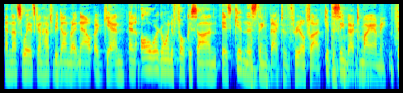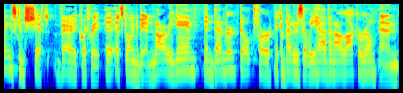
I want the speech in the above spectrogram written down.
and that's the way it's going to have to be done right now again. And all we're going to focus on is getting this thing back to the 305, get this thing back to Miami. Things can shift very quickly. It's going to be a gnarly game in Denver, built for the competitors that we have in our locker room. And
